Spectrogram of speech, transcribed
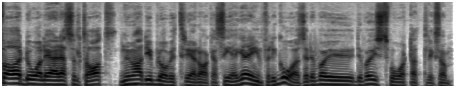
för dåliga resultat. Nu hade ju Blåvitt tre raka segrar inför igår, så det var ju, det var ju svårt att liksom,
